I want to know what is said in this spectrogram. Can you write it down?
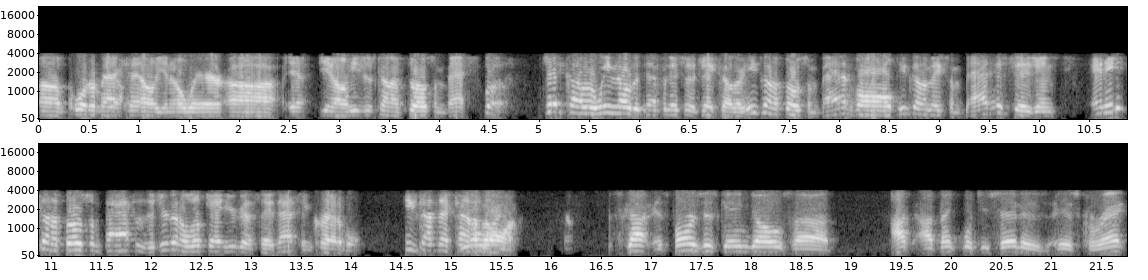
of quarterback hell, you know, where uh you know, he's just gonna throw some bad look, Jay Cutler, we know the definition of Jay Cutler. He's gonna throw some bad balls, he's gonna make some bad decisions, and he's gonna throw some passes that you're gonna look at and you're gonna say, That's incredible. He's got that kind you know of arm. Scott, as far as this game goes, uh, I, I think what you said is is correct.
